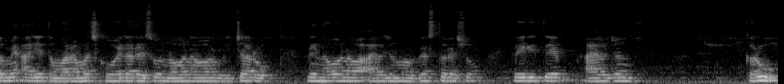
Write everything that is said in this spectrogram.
તમે આજે તમારામાં જ ખોવાયેલા રહેશો, નવા નવા વિચારો અને નવા નવા આયોજનમાં વ્યસ્ત રહેશો કઈ રીતે આયોજન કરવું,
